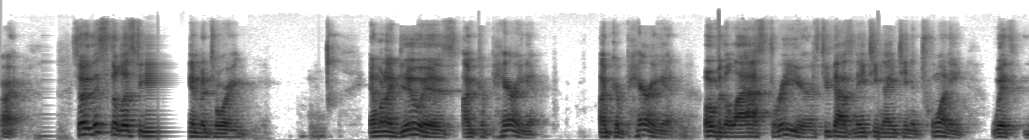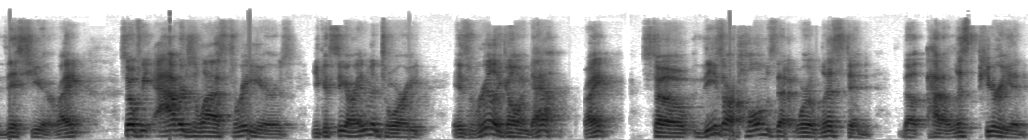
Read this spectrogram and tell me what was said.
All right, so this is the listing inventory and what I do is I'm comparing it. I'm comparing it over the last three years, 2018, 19, and 20, with this year, right? So if we average the last three years, you can see our inventory is really going down, right? So these are homes that were listed, the had a list period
